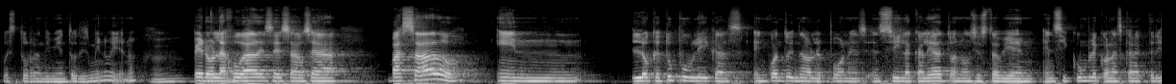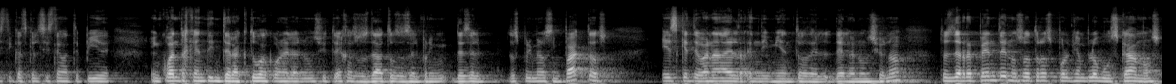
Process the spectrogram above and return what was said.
pues tu rendimiento disminuye, ¿no? Mm. Pero la jugada es esa, o sea, basado en lo que tú publicas, en cuánto dinero le pones, en si la calidad de tu anuncio está bien, en si cumple con las características que el sistema te pide, en cuánta gente interactúa con el anuncio y te deja sus datos desde, el desde los primeros impactos, es que te van a dar el rendimiento del, del, anuncio, ¿no? Entonces, de repente nosotros, por ejemplo, buscamos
